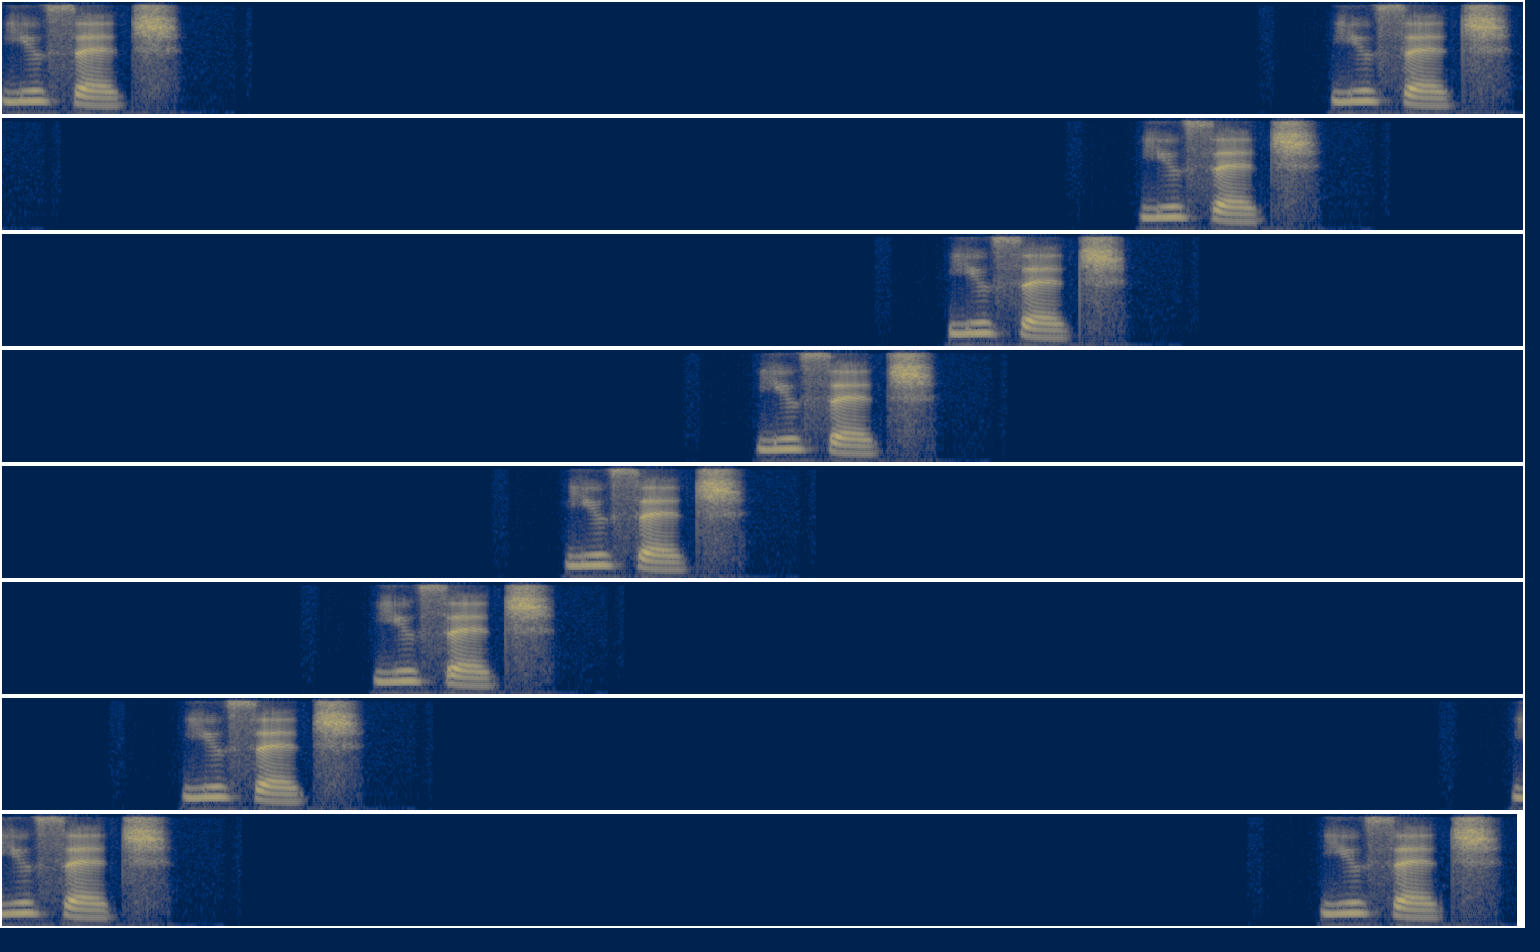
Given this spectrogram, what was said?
usage. Usage. Usage. Usage. Usage usage. Usage. Usage. Usage. Usage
